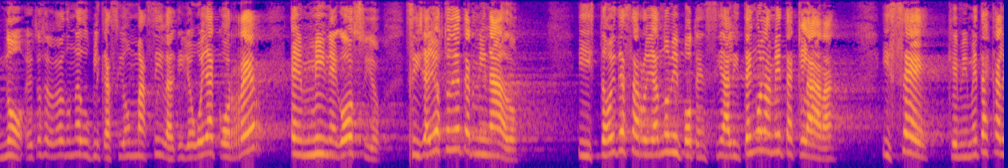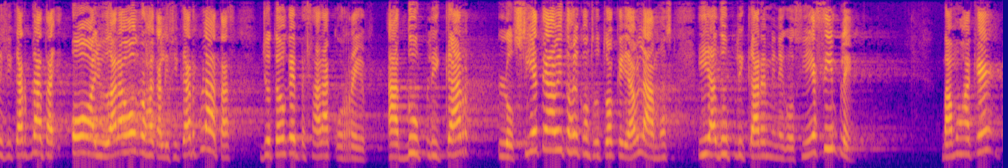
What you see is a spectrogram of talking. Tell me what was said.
No, esto se trata de una duplicación masiva, que yo voy a correr en mi negocio. Si ya yo estoy determinado y estoy desarrollando mi potencial y tengo la meta clara y sé que mi meta es calificar plata o ayudar a otros a calificar platas, yo tengo que empezar a correr, a duplicar los siete hábitos del constructor que ya hablamos y a duplicar en mi negocio. Y es simple. ¿Vamos a qué?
